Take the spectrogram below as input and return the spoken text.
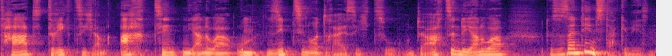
Tat trägt sich am 18. Januar um 17.30 Uhr zu. Und der 18. Januar, das ist ein Dienstag gewesen.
